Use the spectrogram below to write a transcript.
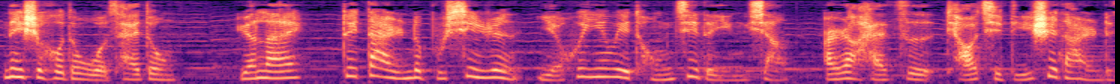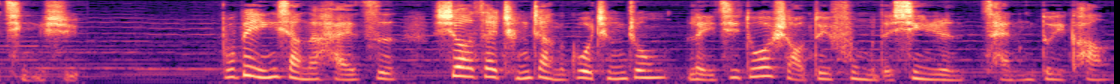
那时候的我才懂，原来对大人的不信任也会因为同济的影响而让孩子挑起敌视大人的情绪。不被影响的孩子需要在成长的过程中累积多少对父母的信任才能对抗？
